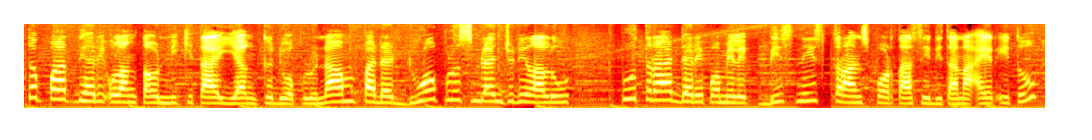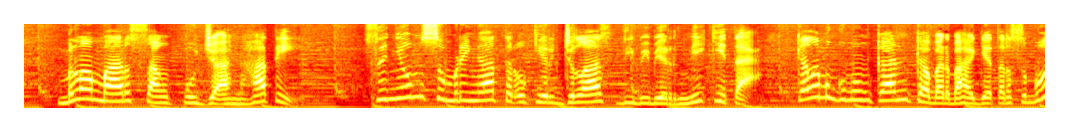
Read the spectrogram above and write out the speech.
Tepat di hari ulang tahun Nikita yang ke-26 pada 29 Juni lalu, putra dari pemilik bisnis transportasi di tanah air itu melamar sang pujaan hati. Senyum sumringah terukir jelas di bibir Nikita kala mengumumkan kabar bahagia tersebut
